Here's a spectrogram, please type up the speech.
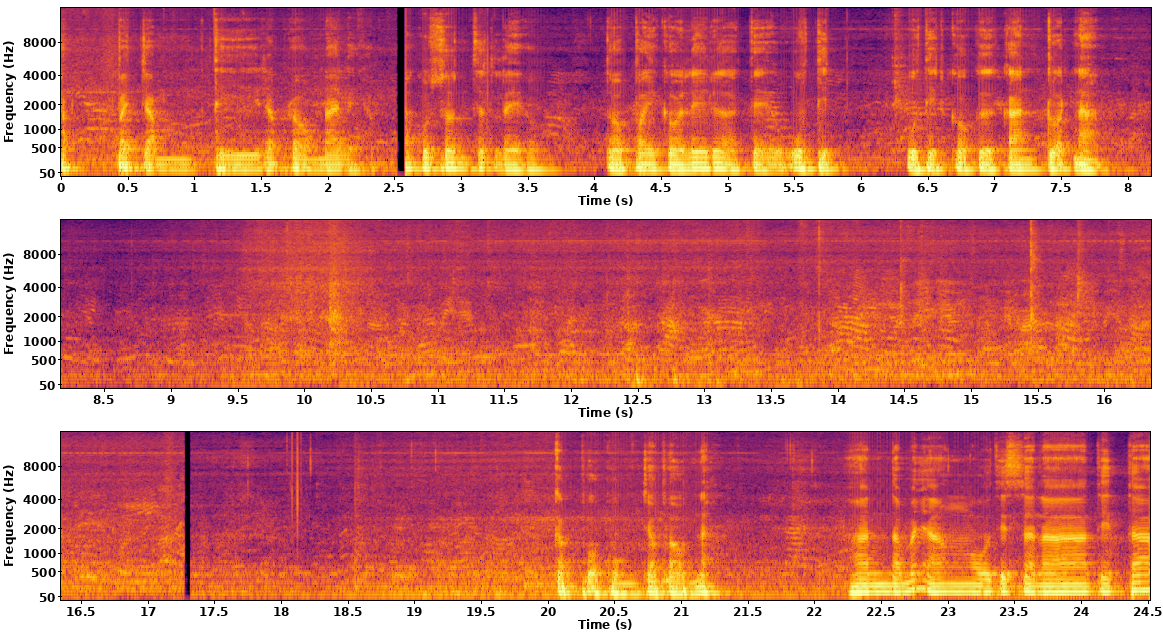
กับประจำทีรับรองได้เลยครับกุศลเสร็จแล้วต่อไปก็เรื่อยๆแต่อุทิศอุทิศก็คือการตรวจน้ำ กับพวกผมจะพร้อมนะหันธรรมยังโอทิสนาทิตา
